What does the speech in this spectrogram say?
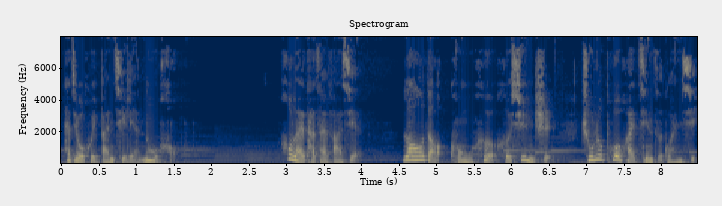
他就会板起脸怒吼。后来他才发现，唠叨、恐吓和训斥，除了破坏亲子关系，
